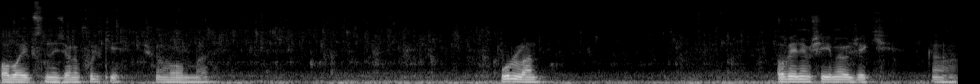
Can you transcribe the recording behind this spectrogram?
Baba hepsinde canı full ki. Şunu onlar. Vur lan. O benim şeyime ölecek. Aha.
